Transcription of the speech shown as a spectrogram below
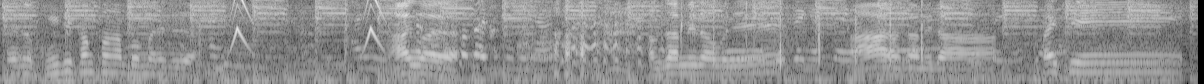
그래서 궁디팡팡 한 번만 해주세요. 아이고, 아이고. 감사합니다, 어머니. 고생했어요. 아, 감사합니다. 파이팅!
